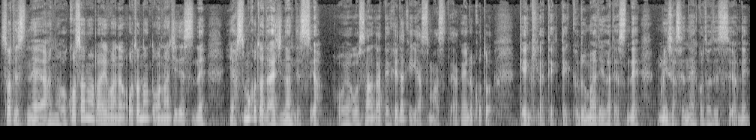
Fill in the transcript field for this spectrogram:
そうですね。あのお子さんの場合は、ね、大人と同じですね。休むことは大事なんですよ。親御さんができるだけ休ませてあげること。元気ができてくるまでがですね無理させないことですよね。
